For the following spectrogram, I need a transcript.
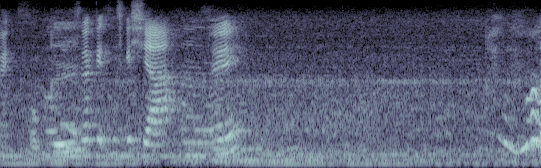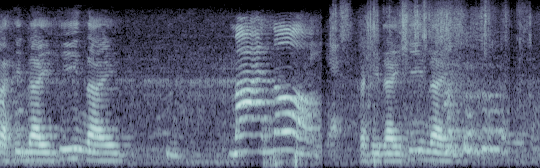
Next. Okay. Sakit sa siya. Okay. Kahinay-hinay. Maano? Kahinay-hinay.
